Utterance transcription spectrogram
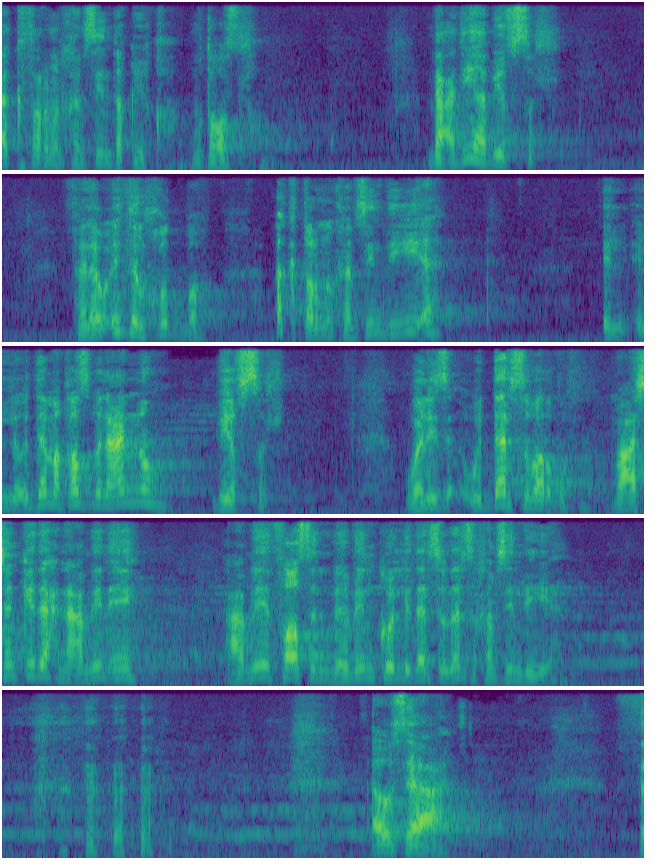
أكثر من خمسين دقيقة متواصلة. بعديها بيفصل. فلو إن الخطبة أكثر من خمسين دقيقة اللي قدامك غصب عنه بيفصل. ولز... والدرس برضه. ما عشان كده إحنا عاملين إيه؟ عاملين فاصل ما بين كل درس ودرس خمسين دقيقة. أو ساعة. ف...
